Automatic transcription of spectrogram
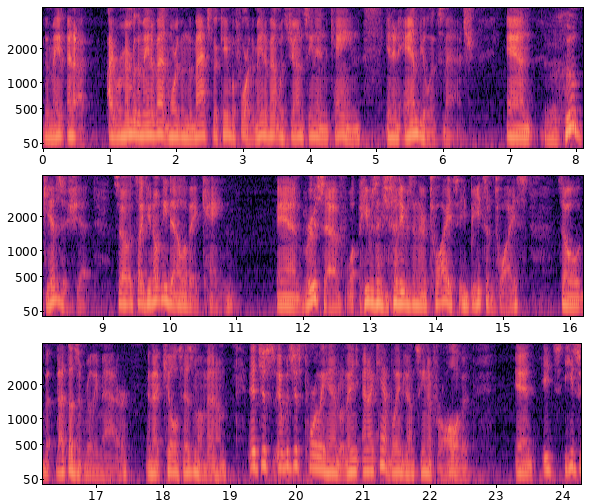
The main and I, I remember the main event more than the match that came before. The main event was John Cena and Kane in an ambulance match, and who gives a shit? So it's like you don't need to elevate Kane and Rusev. Well, he was in, he said he was in there twice. He beats him twice, so th- that doesn't really matter, and that kills his momentum. It just it was just poorly handled, and, and I can't blame John Cena for all of it. And it's he's a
